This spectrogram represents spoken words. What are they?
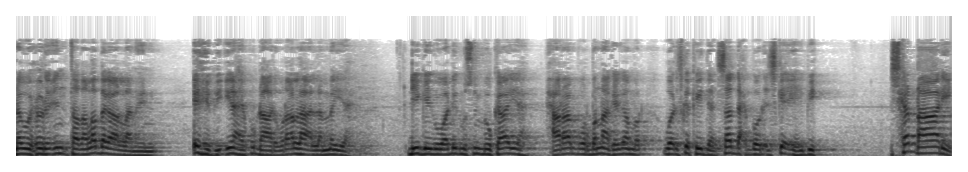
nabi wuxuu ihi intaadan la dagaalamin ehbi ilaahay ku dhaari war allah alla ma yahay dhiiggayga waa dhiig muslim buu kaa yahay xaaraan war bannaankayga mar waar iska kaydaan saddex goor iska ehbi iska dhaari.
